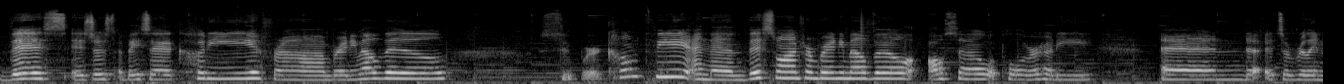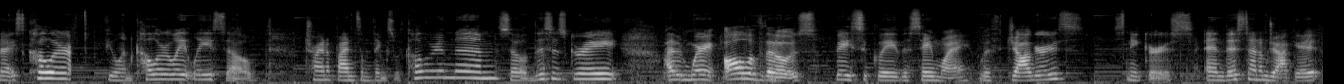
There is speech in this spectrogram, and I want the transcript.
This is just a basic hoodie from Brandy Melville. Super comfy. And then this one from Brandy Melville, also a pullover hoodie. And it's a really nice color. Feeling color lately, so trying to find some things with color in them. So this is great. I've been wearing all of those basically the same way with joggers, sneakers, and this denim jacket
